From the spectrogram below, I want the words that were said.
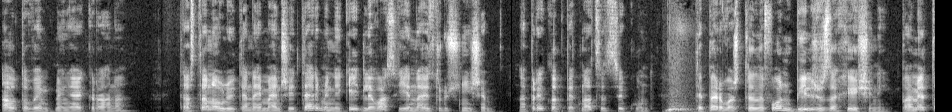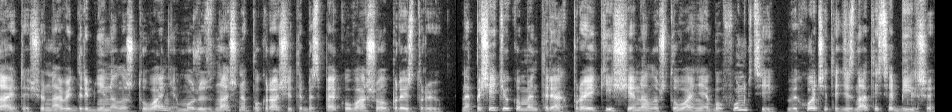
автовимкнення екрана та встановлюйте найменший термін, який для вас є найзручнішим, наприклад, 15 секунд. Тепер ваш телефон більш захищений. Пам'ятайте, що навіть дрібні налаштування можуть значно покращити безпеку вашого пристрою. Напишіть у коментарях, про які ще налаштування або функції ви хочете дізнатися більше.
